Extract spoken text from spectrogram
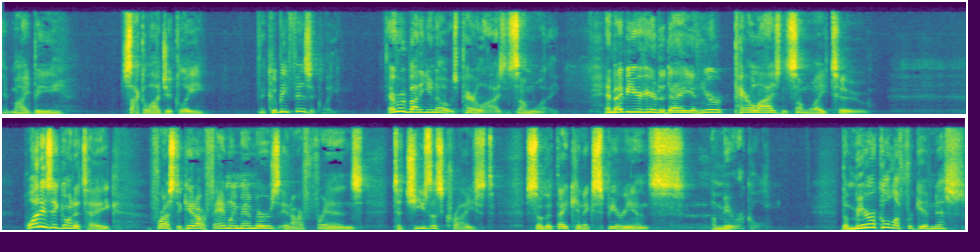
it might be psychologically, it could be physically. Everybody you know is paralyzed in some way. And maybe you're here today and you're paralyzed in some way too. What is it going to take for us to get our family members and our friends to Jesus Christ so that they can experience a miracle? The miracle of forgiveness,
